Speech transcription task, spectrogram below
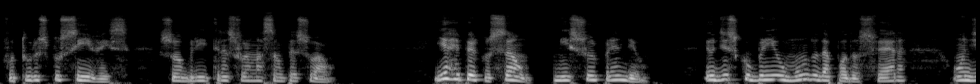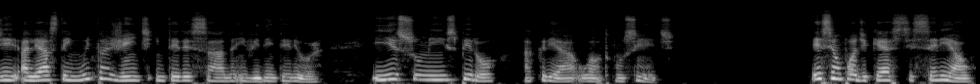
Futuros Possíveis, sobre transformação pessoal. E a repercussão me surpreendeu. Eu descobri o mundo da podosfera, onde, aliás, tem muita gente interessada em vida interior, e isso me inspirou a criar o autoconsciente. Esse é um podcast serial.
